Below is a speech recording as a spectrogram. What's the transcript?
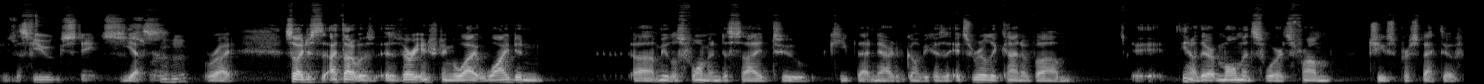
this fugue states. Yes. sort of. Mhm. Right. So I just I thought it was, it was very interesting. Why why didn't uh, Milos Forman decide to keep that narrative going? Because it's really kind of um, it- you know there are moments where it's from Chief's perspective,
